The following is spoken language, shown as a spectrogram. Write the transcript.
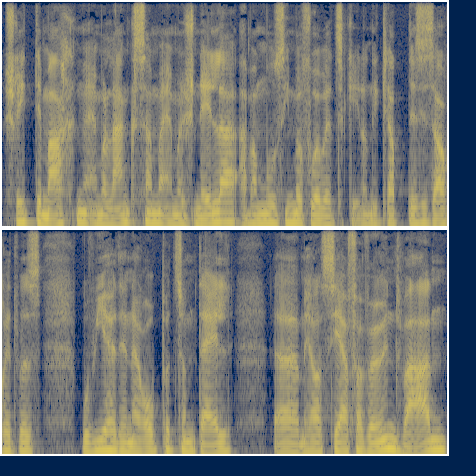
Schritte machen, einmal langsamer, einmal schneller, aber man muss immer vorwärts gehen. Und ich glaube, das ist auch etwas, wo wir halt in Europa zum Teil äh, ja, sehr verwöhnt waren.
